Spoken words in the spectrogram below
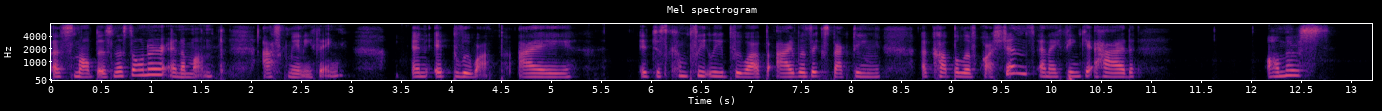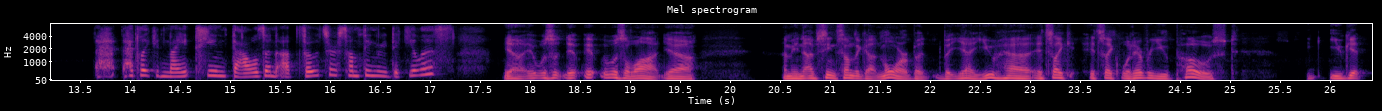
a small business owner in a month. Ask me anything and it blew up. I it just completely blew up. I was expecting a couple of questions and I think it had almost had like 19,000 upvotes or something ridiculous. Yeah, it was it, it was a lot, yeah. I mean, I've seen some that got more, but but yeah, you have. It's like it's like whatever you post, you get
